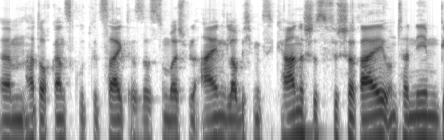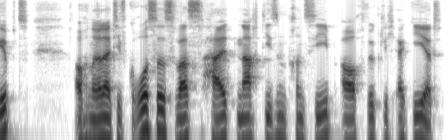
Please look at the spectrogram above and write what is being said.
ähm, hat auch ganz gut gezeigt, dass es zum Beispiel ein, glaube ich, mexikanisches Fischereiunternehmen gibt, auch ein relativ großes, was halt nach diesem Prinzip auch wirklich agiert.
